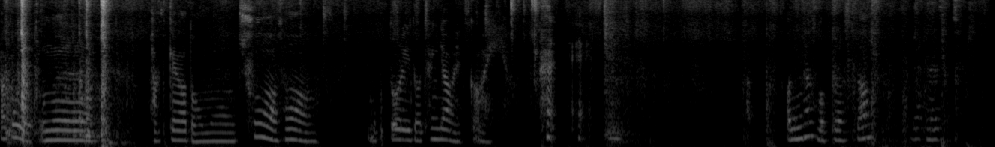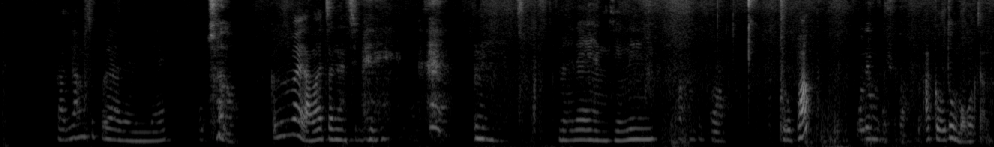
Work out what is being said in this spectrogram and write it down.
하고 오늘 밖에가 너무 추워서 목도리도 챙겨갈 거예요. 언니 향수 못 뿌렸어? 나도 향수 뿌려야 되는데 없잖아. 끈루에 남았잖아 집에. 음. 오늘의 향수는 배고파. 배고파? 오뎅 먹고 싶다. 아까 우동 먹었잖아.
